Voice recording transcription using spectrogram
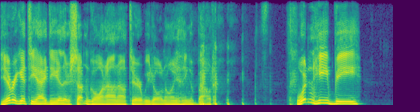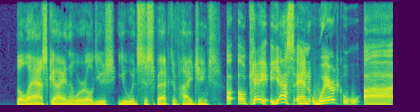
you ever get the idea there's something going on out there we don't know anything about? Wouldn't he be the last guy in the world you you would suspect of hijinks? O- okay. Yes, and where uh,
